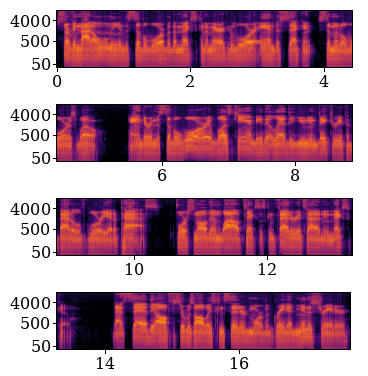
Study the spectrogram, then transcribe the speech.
serving not only in the Civil War, but the Mexican American War and the Second Seminole War as well. And during the Civil War, it was Canby that led the Union victory at the Battle of Glorieta Pass, forcing all them wild Texas Confederates out of New Mexico. That said, the officer was always considered more of a great administrator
